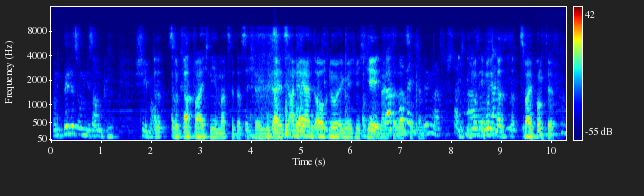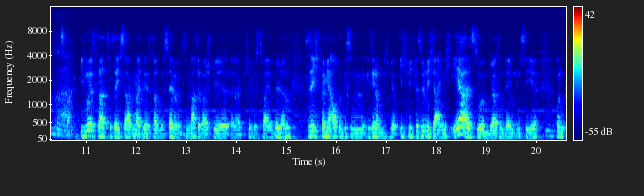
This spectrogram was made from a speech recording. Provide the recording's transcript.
und bildet so ein Gesamtschema. Also, So also tief gerade war ich nie in Mathe, dass ich irgendwie da jetzt annähernd okay. auch nur irgendwie mich Okay. Ich kann. irgendwas verstanden ich, ich muss, ich muss jetzt gerade Zwei Punkte. Ich muss jetzt gerade tatsächlich sagen, weil ich mir jetzt gerade selber mit diesem Mathebeispiel äh, 4 plus 3 in Bildern tatsächlich bei mir auch ein bisschen gesehen habe und ich, ich mich persönlich ja eigentlich eher als so in Wörtern denken sehe. Und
